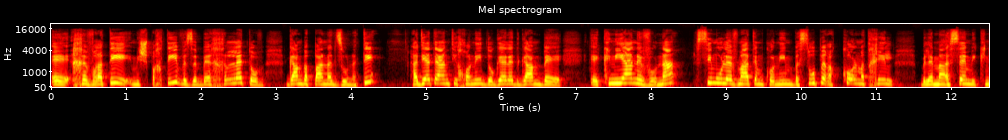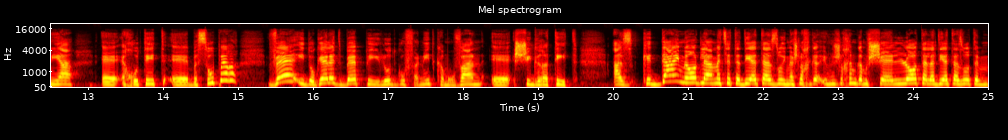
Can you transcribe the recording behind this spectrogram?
החברתי-משפחתי, וזה בהחלט טוב גם בפן התזונתי. הדיאטה הים תיכונית דוגלת גם בקנייה נבונה, שימו לב מה אתם קונים בסופר, הכל מתחיל למעשה מקנייה אה, איכותית אה, בסופר, והיא דוגלת בפעילות גופנית כמובן אה, שגרתית. אז כדאי מאוד לאמץ את הדיאטה הזו, אם יש, לך, אם יש לכם גם שאלות על הדיאטה הזו, אתם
